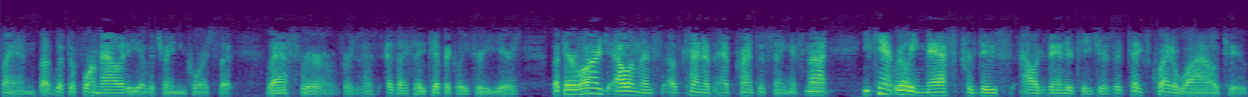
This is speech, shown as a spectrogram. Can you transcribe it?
plan, but with the formality of a training course that lasts for, for as I say, typically three years. But there are large elements of kind of apprenticing. It's not, you can't really mass produce Alexander teachers. It takes quite a while to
